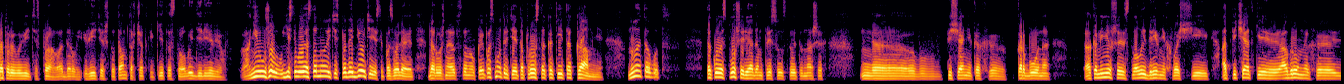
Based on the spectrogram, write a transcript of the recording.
который вы видите справа от дороги, видите, что там торчат какие-то стволы деревьев. Они уже, если вы остановитесь, подойдете, если позволяет дорожная обстановка, и посмотрите, это просто какие-то камни. Но это вот такое сплошь и рядом присутствует в наших э, в песчаниках э, карбона окаменевшие стволы древних хвощей, отпечатки огромных э,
